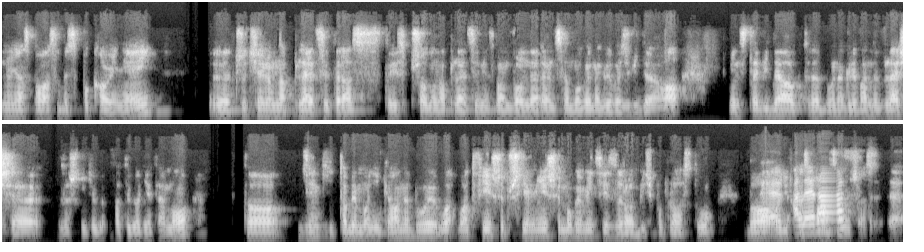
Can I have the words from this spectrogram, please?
Nunia spała sobie spokojniej. E, Przeciąłem ją na plecy, teraz stoi z przodu na plecy, więc mam wolne ręce, mogę nagrywać wideo. Więc te wideo, które były nagrywane w lesie zresztą dwa tygodnie temu, to dzięki Tobie, Monika, one były łatwiejsze, przyjemniejsze, mogłem więcej zrobić po prostu, bo e, Oliwka Ale raz, cały czas. E,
